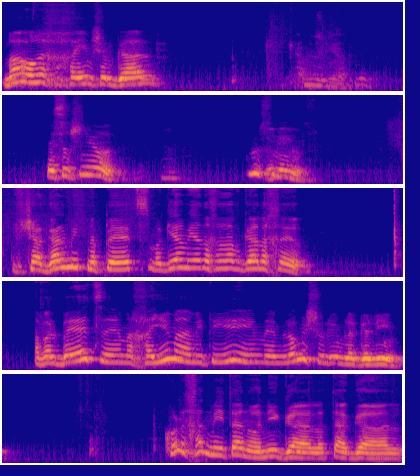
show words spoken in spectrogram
מה אורך החיים של גל? עשר שניות. פלוס מינוס. כשהגל מתנפץ, מגיע מיד אחריו גל אחר. אבל בעצם החיים האמיתיים הם לא משולים לגלים. כל אחד מאיתנו, אני גל, אתה גל,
